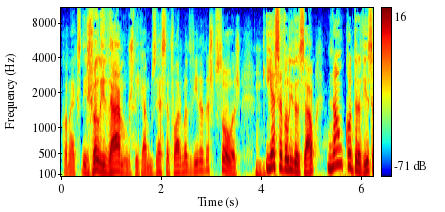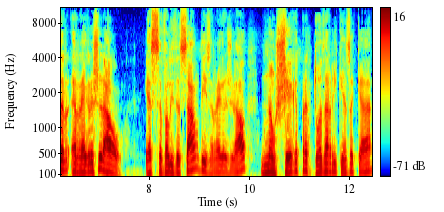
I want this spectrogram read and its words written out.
como é que se diz, validamos, digamos, essa forma de vida das pessoas. Uhum. E essa validação não contradiz a, a, regra geral. Essa validação, diz a regra geral, não chega para toda a riqueza que há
